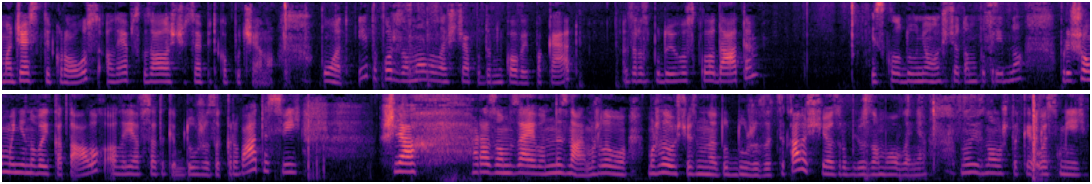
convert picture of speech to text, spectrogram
Majestic Rose, але я б сказала, що це під капучино. От, і також замовила ще подарунковий пакет. Зараз буду його складати і складу в нього, що там потрібно. Прийшов мені новий каталог, але я все-таки дуже закривати свій шлях разом з Avon. Не знаю, можливо, можливо, щось мене тут дуже зацікавить, що я зроблю замовлення. Ну і знову ж таки, ось мій,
